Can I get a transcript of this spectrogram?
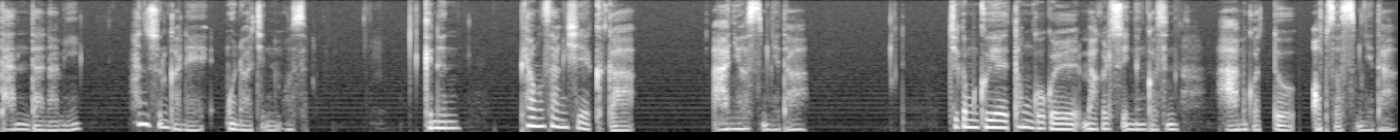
단단함이 한순간에 무너진 모습. 그는 평상시의 그가 아니었습니다. 지금 그의 통곡을 막을 수 있는 것은 아무것도 없었습니다.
